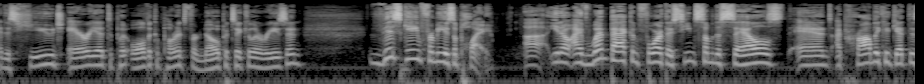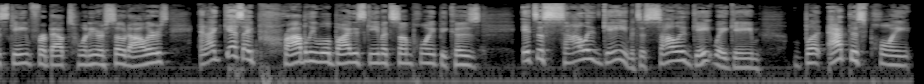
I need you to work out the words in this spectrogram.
and this huge area to put all the components for no particular reason. This game for me is a play. Uh, you know, I've went back and forth. I've seen some of the sales, and I probably could get this game for about twenty or so dollars. And I guess I probably will buy this game at some point because it's a solid game. It's a solid gateway game. But at this point,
